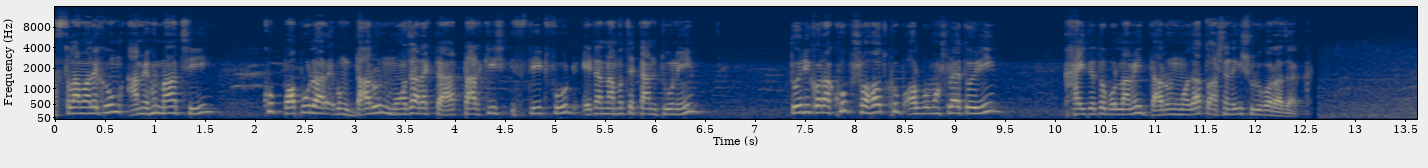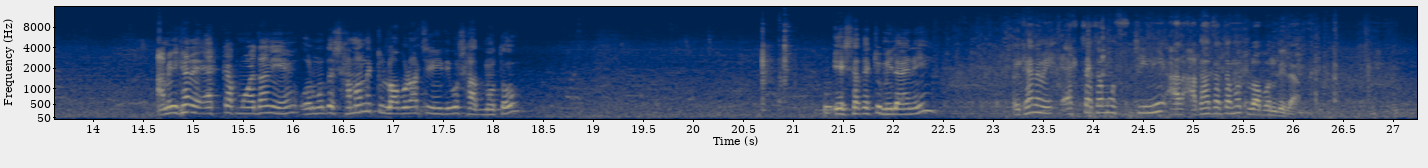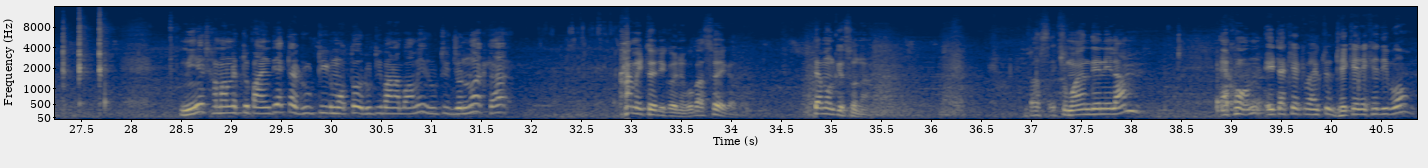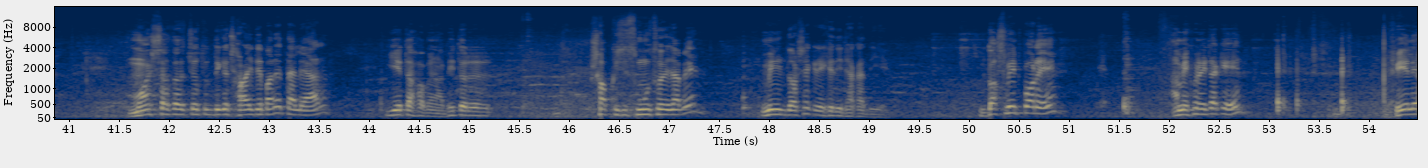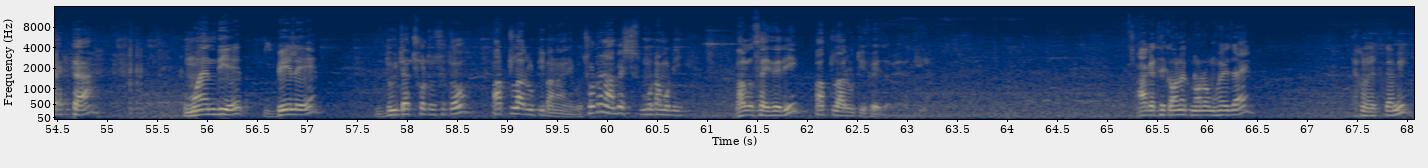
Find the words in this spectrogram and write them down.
আসসালামু আলাইকুম, আমি এখন বানাচ্ছি খুব পপুলার এবং দারুণ মজার একটা টার্কিশ স্ট্রিট ফুড এটার নাম হচ্ছে টানটুনি তৈরি করা খুব সহজ, খুব অল্প মশলায় তৈরি। খাইতে তো বললামই, দারুণ মজা, তো আসেন দেখি শুরু করা যাক। আমি এখানে এক কাপ ময়দা নিয়ে ওর মধ্যে সামান্য একটু লবণ আর চিনি দিব স্বাদ মতো। এর সাথে একটু মিলাই নিই। এখানে আমি এক চা চামচ চিনি আর আধা চা চামচ লবণ দিলাম। নিয়ে সামান্য একটু পানি দিয়ে একটা রুটির মতো, রুটি বানাবো আমি, রুটির জন্য একটা খামির তৈরি করে নেব, বাস হয়ে গেল। তেমন কিছু না। বাস একটু ময়ান দিয়ে নিলাম। এখন এটাকে একটু ঢেকে রেখে দিব। ময়েশ্চার চতুর্দিকে ছড়াইতে পারে, তাহলে আর ইয়েটা হবে না। ভিতরের সব কিছু স্মুথ হয়ে যাবে। মিনিট দশেক রেখে দিই ঢাকা দিয়ে। দশ মিনিট পরে আমি এখন এটাকে বেলে একটা ময়ান দিয়ে বেলে দুইটা ছোট ছোট পাতলা রুটি বানিয়ে নেব। ছোট না, বেশ মোটামুটি ভালো সাইজেরই পাতলা রুটি হয়ে যাবে আর কি। আগে থেকে অনেক নরম হয়ে যায়। এখন এটাকে আমি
